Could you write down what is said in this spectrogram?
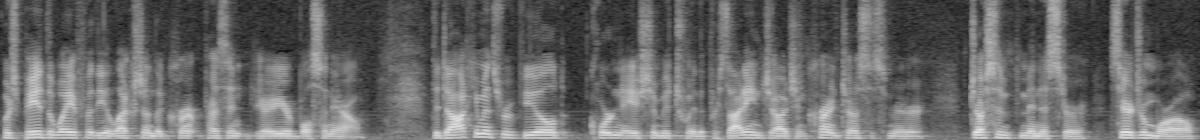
which paved the way for the election of the current president, Jair Bolsonaro. The documents revealed coordination between the presiding judge and current Justice Minister, Justice Minister Sergio Moro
